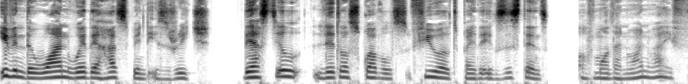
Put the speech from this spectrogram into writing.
Even the one where the husband is rich, there are still little squabbles fueled by the existence of more than one wife.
